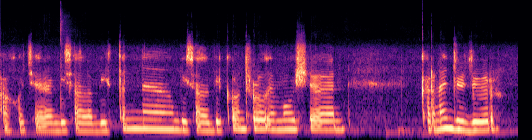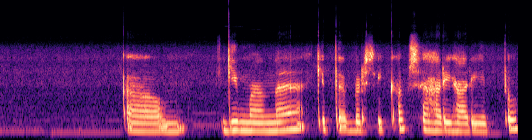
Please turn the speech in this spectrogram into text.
aku cara bisa lebih tenang, bisa lebih control emotion. Karena jujur, em, gimana kita bersikap sehari-hari itu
